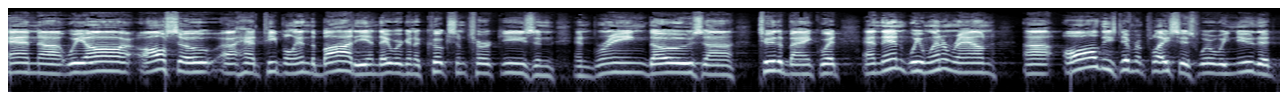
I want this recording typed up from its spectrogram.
And uh, we all also uh, had people in the body, and they were going to cook some turkeys and and bring those uh, to the banquet. And then we went around all these different places where we knew that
